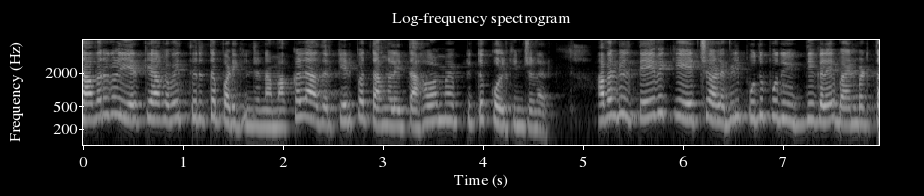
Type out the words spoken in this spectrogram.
தவறுகள் இயற்கையாகவே திருத்தப்படுகின்றன. மக்கள் அதற்கேற்ப தங்களை தகவமைப்பித்துக் கொள்கின்றனர். அவர்கள் தேவைக்கு ஏற்ற அளவில் புது புது யுக்திகளை பயன்படுத்த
